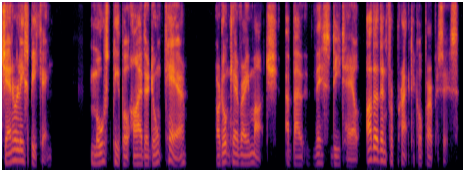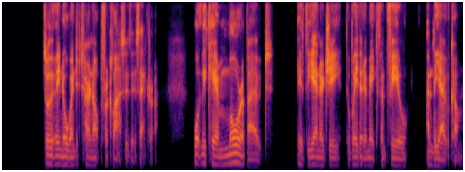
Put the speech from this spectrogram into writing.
Generally speaking, most people either don't care or don't care very much about this detail other than for practical purposes so that they know when to turn up for classes, etc. What they care more about is the energy, the way that it makes them feel, and the outcome.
